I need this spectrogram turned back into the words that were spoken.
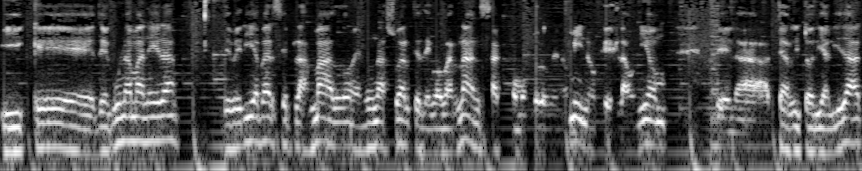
y que de alguna manera debería verse plasmado en una suerte de gobernanza, como yo lo denomino, que es la unión de la territorialidad,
